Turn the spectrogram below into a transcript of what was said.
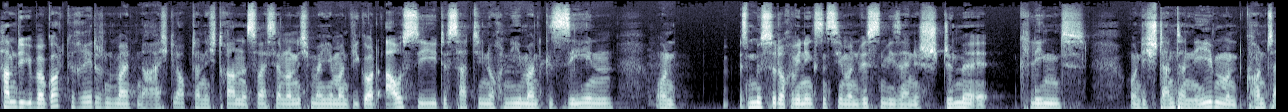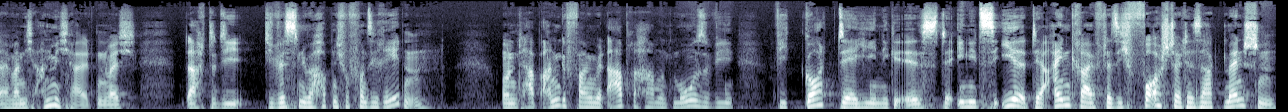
haben die über Gott geredet und meinten, na, ich glaube da nicht dran. Es weiß ja noch nicht mal jemand, wie Gott aussieht. Es hat die noch niemand gesehen. Und es müsste doch wenigstens jemand wissen, wie seine Stimme klingt. Und ich stand daneben und konnte einfach nicht an mich halten, weil ich dachte, die, die wissen überhaupt nicht, wovon sie reden. Und habe angefangen mit Abraham und Mose, wie, wie Gott derjenige ist, der initiiert, der eingreift, der sich vorstellt, der sagt, Menschen,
